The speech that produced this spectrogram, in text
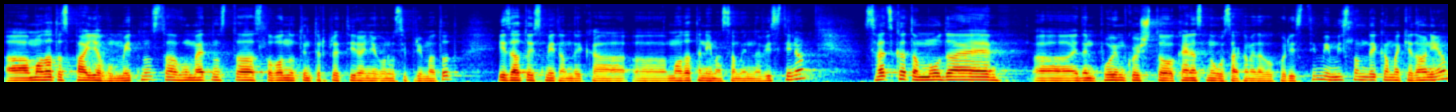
А, модата спаѓа во уметност, а во уметноста слободното интерпретирање го носи приматот и затоа и сметам дека а, модата нема само една вистина. Светската мода е а, еден поим кој што кај нас многу сакаме да го користиме и мислам дека Македонија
